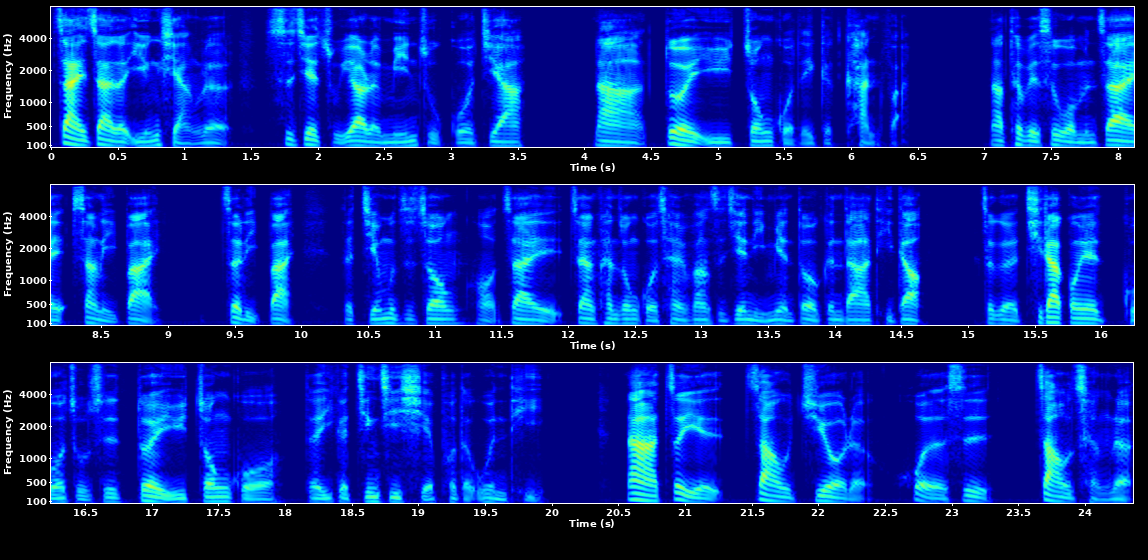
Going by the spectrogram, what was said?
在在的影响了世界主要的民主国家那对于中国的一个看法。那特别是我们在上礼拜、这礼拜。的节目之中，哦，在这样看中国参与方时间里面，都有跟大家提到这个七大工业国组织对于中国的一个经济胁迫的问题。那这也造就了，或者是造成了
